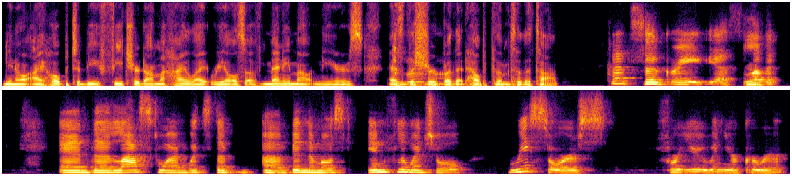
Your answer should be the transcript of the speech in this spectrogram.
you know, I hope to be featured on the highlight reels of many mountaineers as the Sherpa that helped them to the top. That's so great. Yes, yeah. love it. And the last one, what's the um, been the most influential resource for you in your career?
